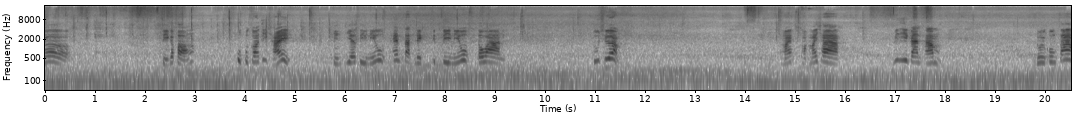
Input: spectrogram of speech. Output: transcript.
ก็สีกระป๋อง อุปกรณ์ที่ใช้หินเจียร์4นิ้ว แท่นตัดเหล็ก 14 นิ้วตะวานตู้เชื่อมไม้ไม้ไม้ฉาก วิธีการทำโดยโครงสร้าง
